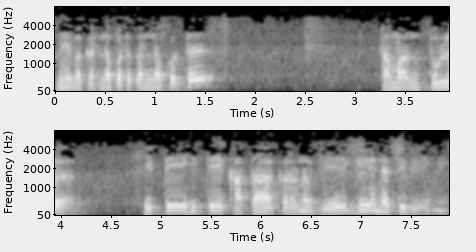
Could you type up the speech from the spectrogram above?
මෙහෙම කරනකොට කරනකොට Taman තුල හිතේ හිතේ කතා කරන වේගය නැතිවීමෙන්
